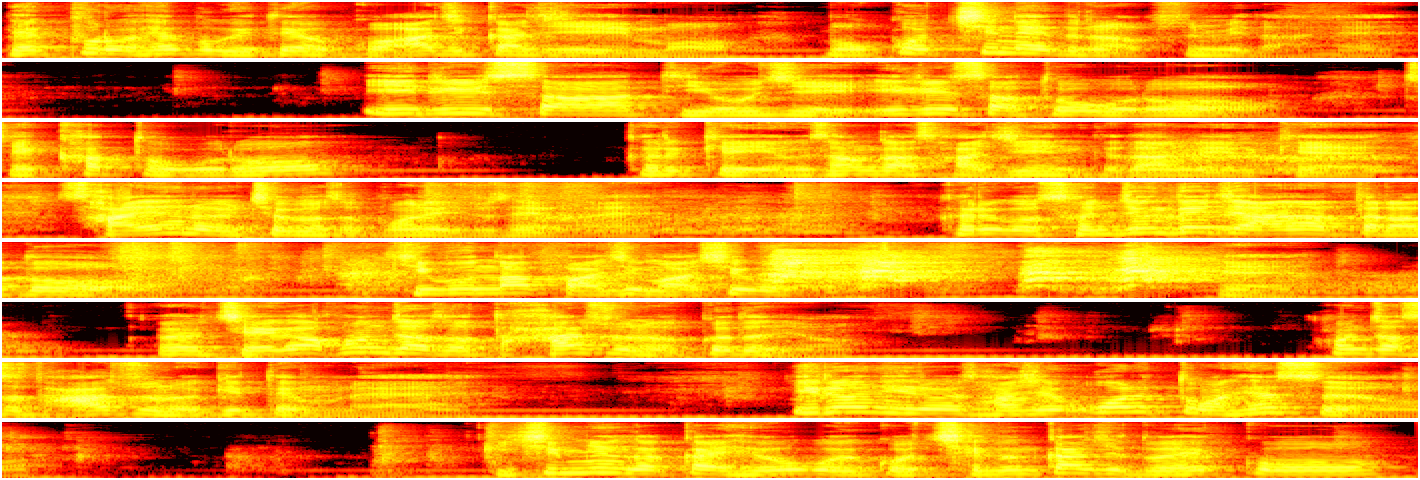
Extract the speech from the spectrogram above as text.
100% 회복이 되었고 아직까지 뭐 못 고친 애들은 없습니다. 예. 114 DOG, 114 독으로 제 카톡으로 그렇게 영상과 사진 그 다음에 이렇게 사연을 적어서 보내주세요. 예. 그리고 선정되지 않았더라도 기분 나빠하지 마시고요. 예. 제가 혼자서 다 할 수는 없거든요. 혼자서 다 할 수는 없기 때문에 이런 일을 사실 오랫동안 했어요. 20년 가까이 해오고 있고 최근까지도 했고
